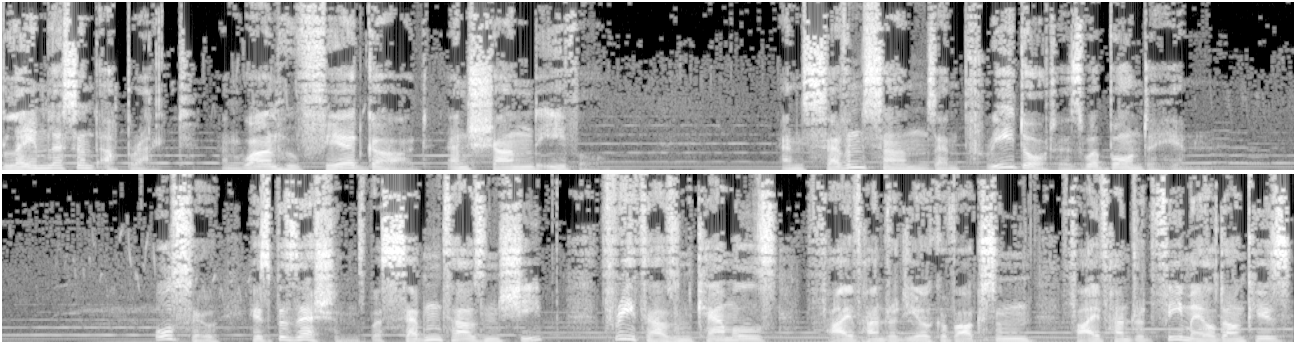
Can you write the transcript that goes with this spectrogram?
blameless and upright, and one who feared God and shunned evil. And seven sons and three daughters were born to him. Also, his possessions were 7,000 sheep, 3,000 camels, 500 yoke of oxen, 500 female donkeys,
